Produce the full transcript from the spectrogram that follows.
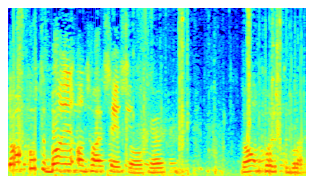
Don't push the button until I say so, okay? Don't push the button.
